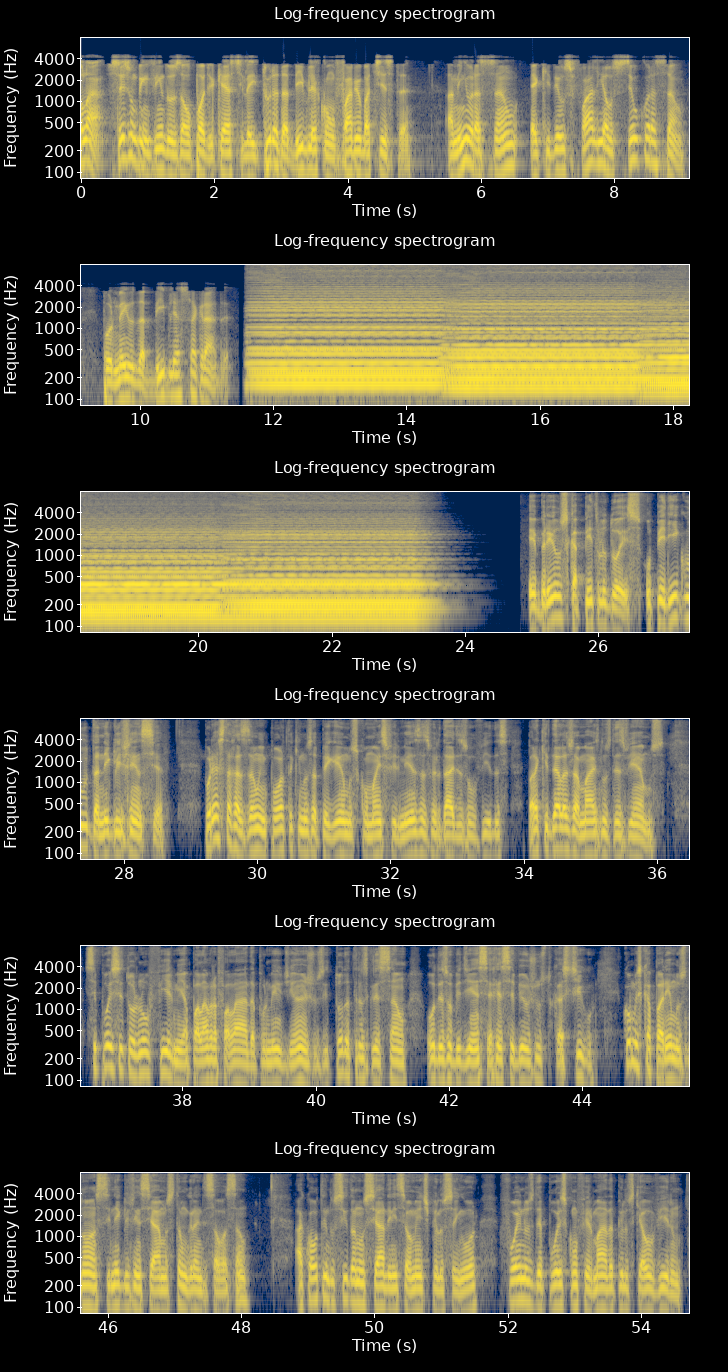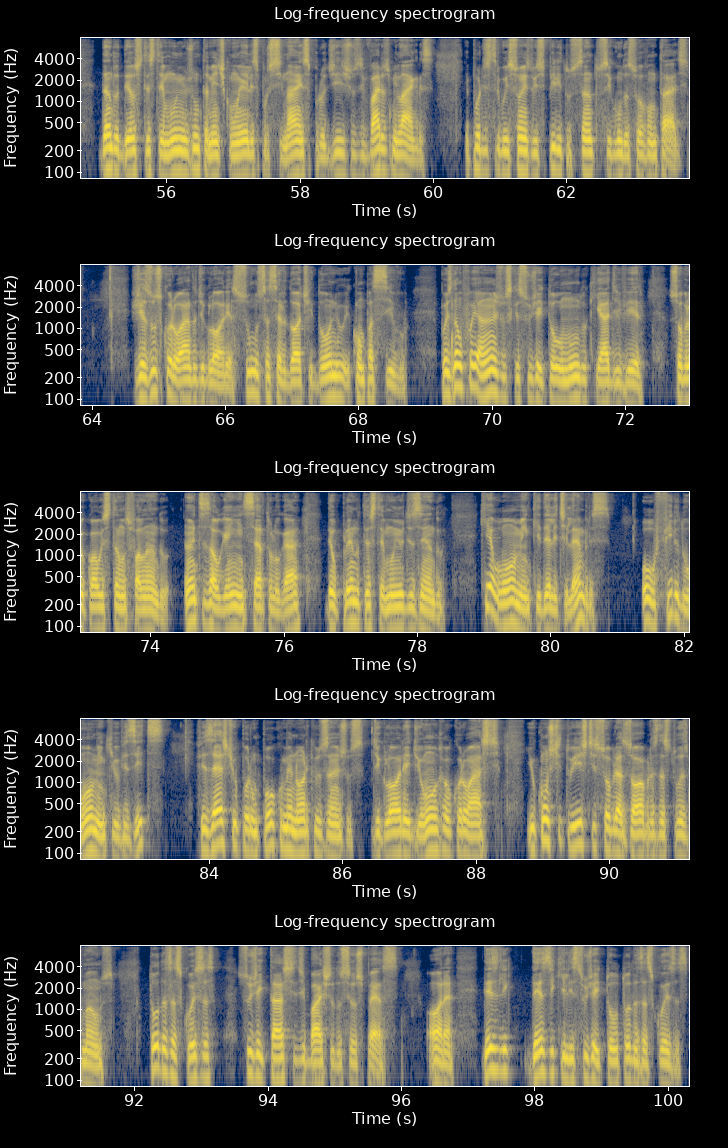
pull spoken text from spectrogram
Olá, sejam bem-vindos ao podcast Leitura da Bíblia com Fábio Batista. A minha oração é que Deus fale ao seu coração por meio da Bíblia Sagrada. Hebreus capítulo 2 O perigo da negligência. Por esta razão, importa que nos apeguemos com mais firmeza às verdades ouvidas, para que delas jamais nos desviemos. Se, pois, se tornou firme a palavra falada por meio de anjos, e toda transgressão ou desobediência recebeu justo castigo, como escaparemos nós se negligenciarmos tão grande salvação? A qual, tendo sido anunciada inicialmente pelo Senhor, foi-nos depois confirmada pelos que a ouviram dando Deus testemunho juntamente com eles por sinais, prodígios e vários milagres, e por distribuições do Espírito Santo segundo a sua vontade. Jesus coroado de glória, sumo sacerdote idôneo e compassivo, pois não foi a anjos que sujeitou o mundo que há de vir, sobre o qual estamos falando, antes alguém em certo lugar deu pleno testemunho dizendo: Que é o homem que dele te lembres? Ou o filho do homem que o visites? Fizeste-o por um pouco menor que os anjos, de glória e de honra o coroaste, e o constituíste sobre as obras das tuas mãos. Todas as coisas sujeitaste debaixo dos seus pés. Ora, desde, desde que lhe sujeitou todas as coisas,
